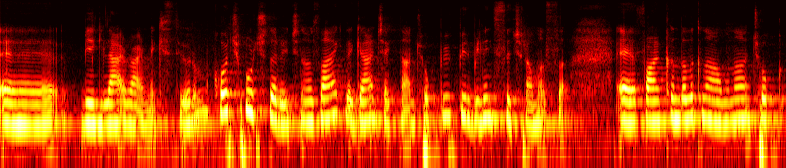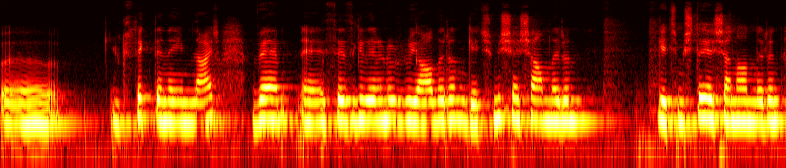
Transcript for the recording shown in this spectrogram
e, bilgiler vermek istiyorum. Koç burçları için özellikle gerçekten çok büyük bir bilinç sıçraması, e, farkındalık namına çok... E, yüksek deneyimler ve e, sezgilerin, rüyaların, geçmiş yaşamların, geçmişte yaşananların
